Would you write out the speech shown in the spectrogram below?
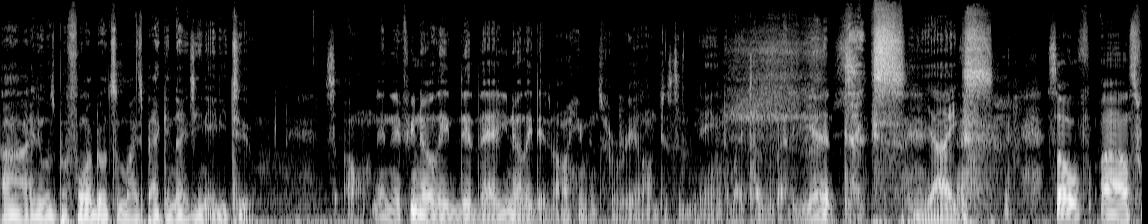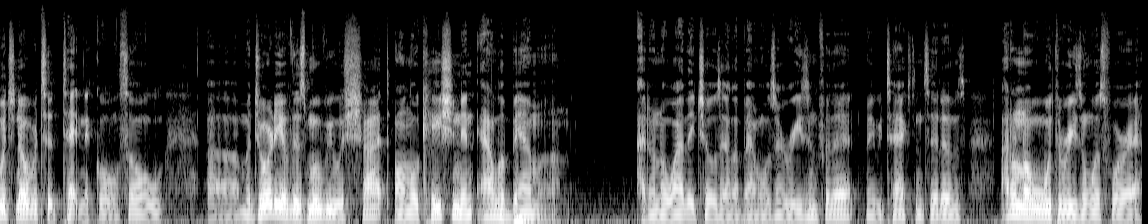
uh, and it was performed on some mice back in 1982. So, and if you know they did that, you know they did it on humans for real. Just ain't nobody talking about it yet. Yikes! Yikes! So, uh, switching over to technical. So, uh, majority of this movie was shot on location in Alabama. I don't know why they chose Alabama. Was there a reason for that? Maybe tax incentives. I don't know what the reason was for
